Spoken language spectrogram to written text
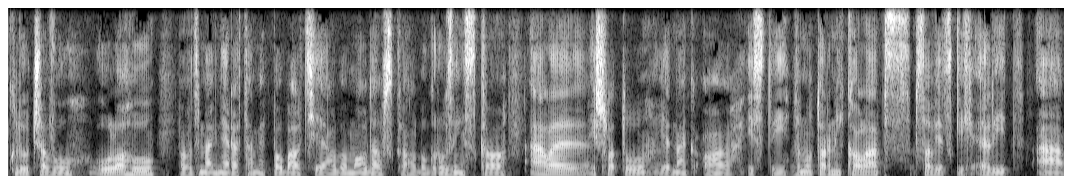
kľúčovú úlohu. Povedzme, ak nerátame Pobaltie, alebo Moldavsko, alebo Gruzinsko, ale išlo tu jednak o istý vnútorný kolaps sovietských elít a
